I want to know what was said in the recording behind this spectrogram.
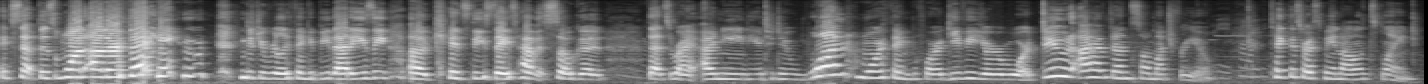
Except this one other thing! Did you really think it'd be that easy? Uh, kids these days have it so good. That's right, I need you to do one more thing before I give you your reward. Dude, I have done so much for you. Take this recipe and I'll explain.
